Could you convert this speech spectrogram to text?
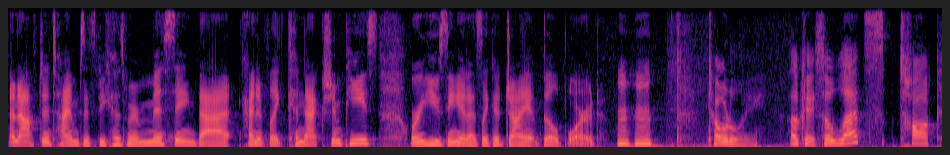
and oftentimes it's because we're missing that kind of like connection piece we're using it as like a giant billboard. Mm-hmm. Totally. Okay so let's talk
